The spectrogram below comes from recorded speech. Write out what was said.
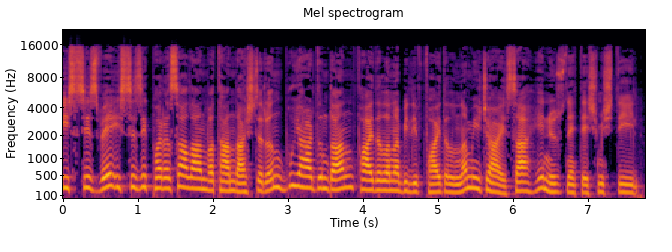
İşsiz ve işsizlik parası alan vatandaşların bu yardımdan faydalanabilip faydalanamayacağı ise henüz netleşmiş değil.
